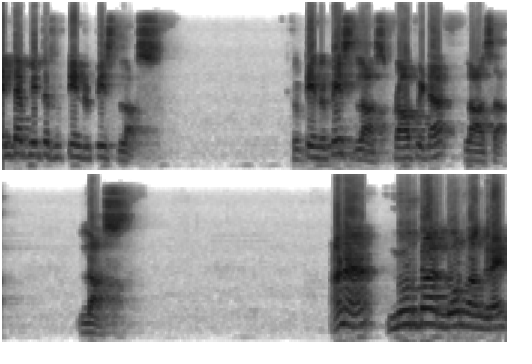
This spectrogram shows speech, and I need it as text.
end up with fifteen rupees loss fifteen rupees loss ப்ராஃபிட்டா லாஸா லாஸ் ஆனால் நூறுரூபா லோன் வாங்குறேன்.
